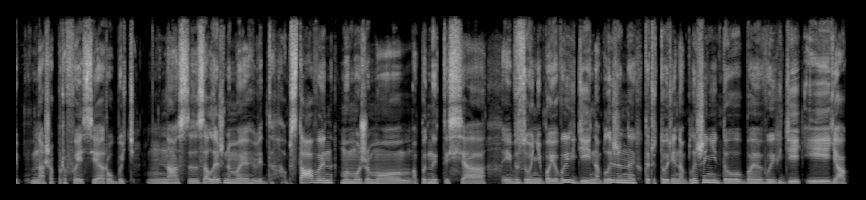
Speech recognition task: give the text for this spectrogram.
і наша професія робить нас залежними від обставин. Ми можемо опинитися і в зоні бойових дій, наближених територій, наближені до бойових дій. І як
